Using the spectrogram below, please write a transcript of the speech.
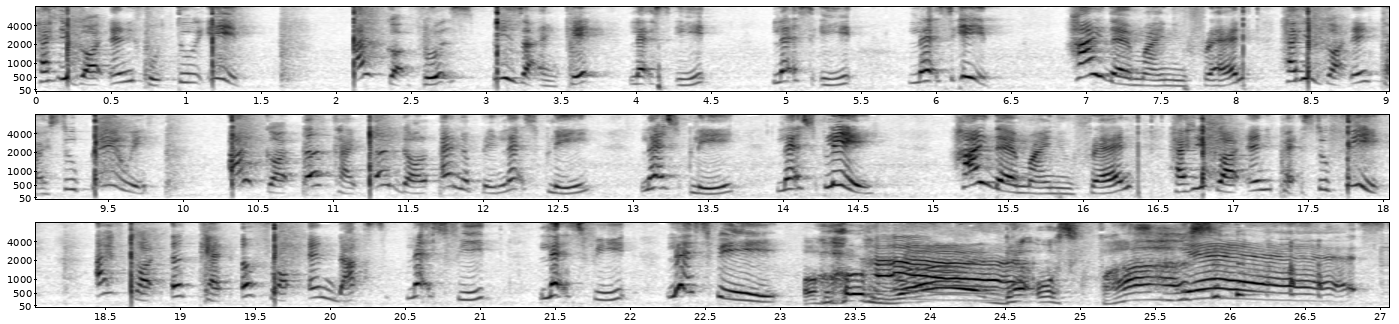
Have you got any food to eat? I've got fruits, pizza and cake. Let's eat. Let's eat. Let's eat. Hi there, my new friend. Have you got any toys to play with? I've got a kite, a doll, and a plane. Let's play. Let's play. Let's play. Hi there, my new friend. Have you got any pets to feed? I've got a cat, a frog, and ducks. Let's feed. Let's feed. Let's feed. All right. Ah. That was fast. Yes.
